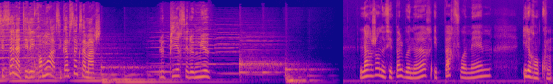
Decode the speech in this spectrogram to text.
C'est ça la télé, crois-moi, c'est comme ça que ça marche. Le pire, c'est le mieux. L'argent ne fait pas le bonheur et parfois même, il rend con.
